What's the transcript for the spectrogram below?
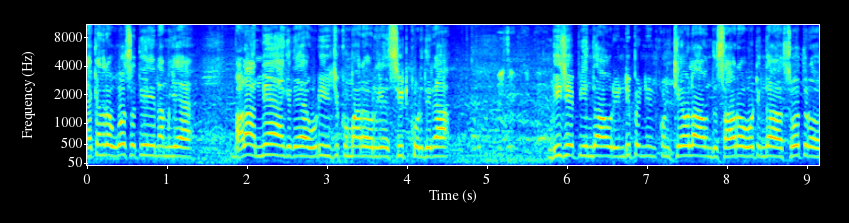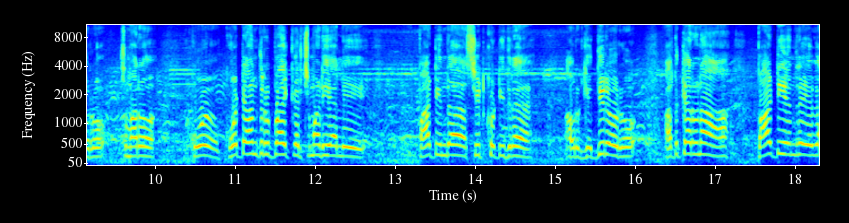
ಯಾಕಂದರೆ ಹೋದ ಸತಿ ನಮಗೆ ಭಾಳ ಅನ್ಯಾಯ ಆಗಿದೆ. ಉಡಿ ವಿಜಯಕುಮಾರ್ ಅವ್ರಿಗೆ ಸೀಟ್ ಕೊಡ್ದಿರಾ? ಬಿ ಜೆ ಪಿಯಿಂದ ಅವರು ಇಂಡಿಪೆಂಡೆಂಟ್ ಕೊಂಡು ಕೇವಲ ಒಂದು ಸಾವಿರ ಓಟಿಂದ ಸೋತರು ಅವರು. ಸುಮಾರು ಕೋಟ್ಯಾಂತರ ರೂಪಾಯಿ ಖರ್ಚು ಮಾಡಿ ಅಲ್ಲಿ ಪಾರ್ಟಿಯಿಂದ ಸೀಟ್ ಕೊಟ್ಟಿದ್ರೆ ಅವ್ರು ಗೆದ್ದಿರೋರು. ಅದ ಕಾರಣ ಪಾರ್ಟಿ ಅಂದರೆ ಈಗ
